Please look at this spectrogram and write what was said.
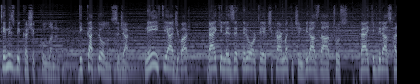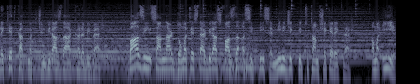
Temiz bir kaşık kullanın. Dikkatli olun sıcak. Neye ihtiyacı var? Belki lezzetleri ortaya çıkarmak için biraz daha tuz, belki biraz hareket katmak için biraz daha karabiber. Bazı insanlar domatesler biraz fazla asitliyse minicik bir tutam şeker ekler. Ama iyi,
